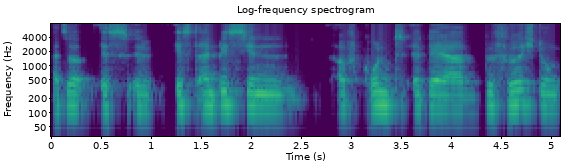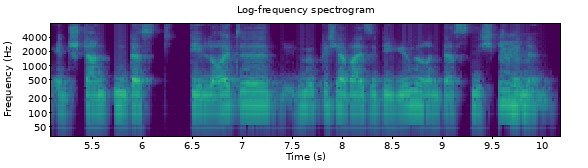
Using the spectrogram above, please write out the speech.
Also es äh, ist ein bisschen aufgrund äh, der Befürchtung entstanden, dass die Leute, möglicherweise die Jüngeren, das nicht mhm. kennen.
